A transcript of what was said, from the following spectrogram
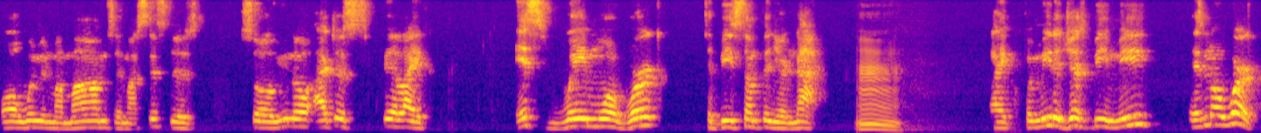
all women my moms and my sisters so you know I just feel like it's way more work to be something you're not mm. like for me to just be me is no work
